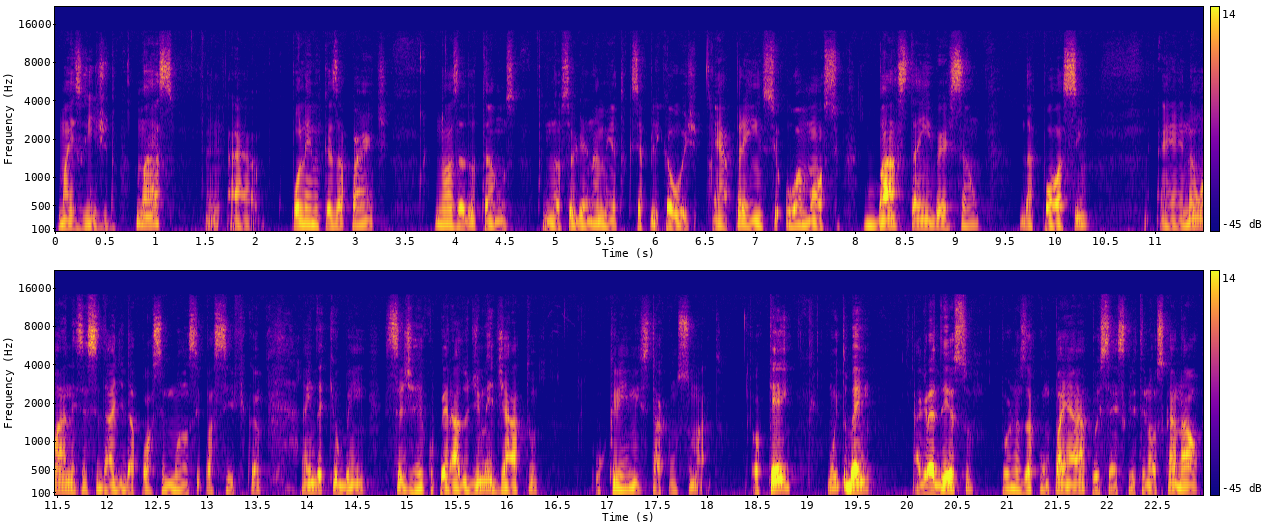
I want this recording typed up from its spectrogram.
mais rígido. Mas, é, polêmicas à parte, nós adotamos em nosso ordenamento, que se aplica hoje, é apreensio ou amócio. Basta a inversão da posse, é, não há necessidade da posse mansa e pacífica, ainda que o bem seja recuperado de imediato, o crime está consumado. Ok? Muito bem, agradeço por nos acompanhar, por estar inscrito em nosso canal.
